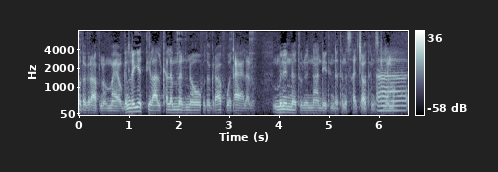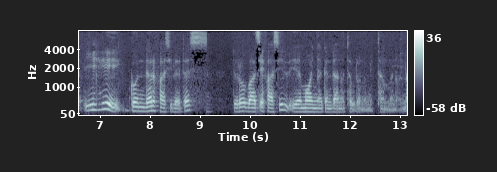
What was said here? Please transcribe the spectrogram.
ፎቶግራፍ ነው የማየው፣ ግን ለየት ይላል። ከለመድ ነው ፎቶግራፍ ወጣ ያለ ነው። ምንነቱንና እንዴት እንደተነሳ ጫውተን እስኪ። ይሄ ጎንደር ፋሲለደስ ድሮ በአጼ ፋሲል የመዋኛ ገንዳ ነው ተብሎ ነው የሚታመነው እና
